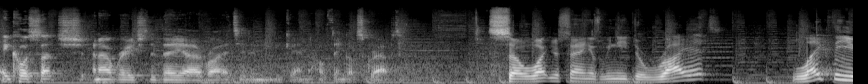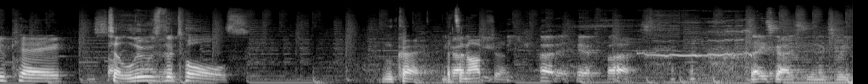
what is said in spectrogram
It caused such an outrage that they uh, rioted in the UK and the whole thing got scrapped. So what you're saying is we need to riot like the UK to lose the tolls. Okay, You that's an option. You heard it here first. Thanks, guys. See you next week.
